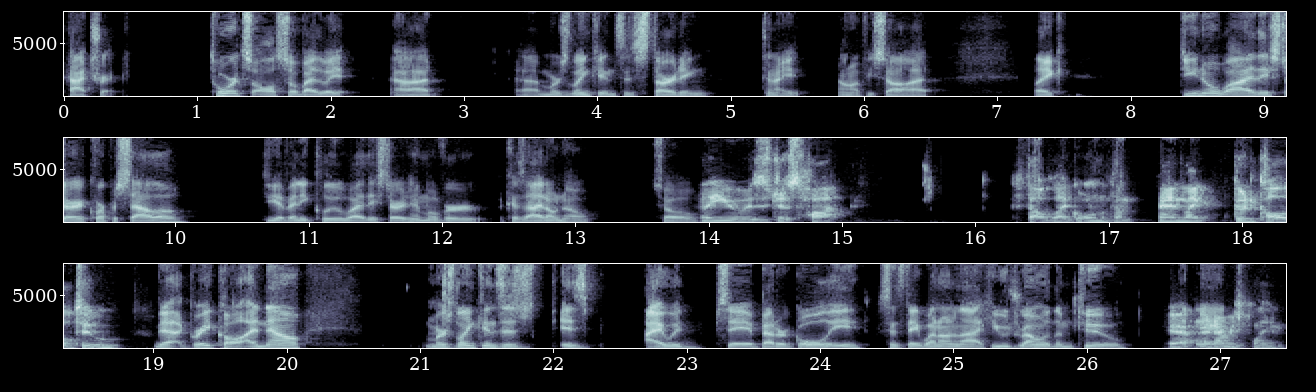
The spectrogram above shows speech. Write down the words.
hat trick. Torts also, by the way, uh, uh, Merzlikins is starting tonight. I don't know if you saw it. Like, do you know why they started Korpisalo? Do you have any clue why they started him over? Because I don't know. So I think he was just hot. Felt like going with him, and like good call too. yeah, great call. And now Merzlikins is is I would say a better goalie since they went on that huge run with him too. Yeah, and now And- he's playing.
